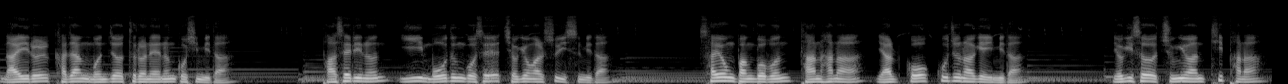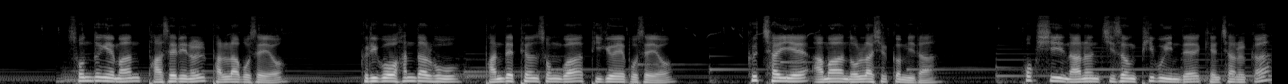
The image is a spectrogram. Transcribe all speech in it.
나이를 가장 먼저 드러내는 곳입니다. 바세린은 이 모든 곳에 적용할 수 있습니다. 사용 방법은 단 하나, 얇고 꾸준하게입니다. 여기서 중요한 팁 하나. 손등에만 바세린을 발라보세요. 그리고 한 달 후 반대편 손과 비교해 보세요. 그 차이에 아마 놀라실 겁니다. 혹시 나는 지성 피부인데 괜찮을까?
